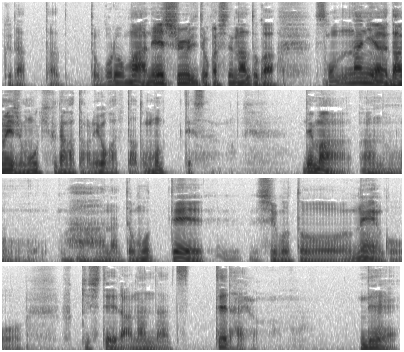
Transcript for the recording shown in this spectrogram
クだったところ、まあね、修理とかしてなんとか、そんなにはダメージも大きくなかったからよかったと思ってさ。で、まあ、あの、わーなんて思って、仕事をね、こう、復帰してだ、なんだっつってだよ。で、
